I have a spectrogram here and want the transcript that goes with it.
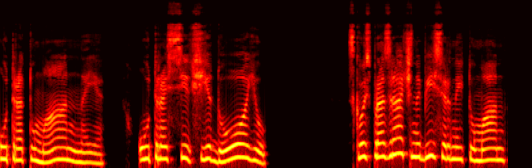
«Утро туманное, утро с едою!» Сквозь прозрачно-бисерный туман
